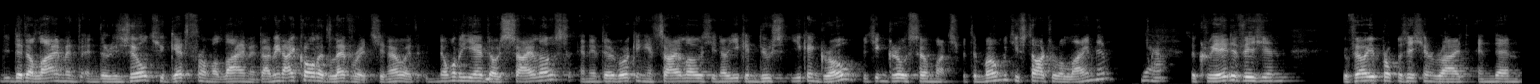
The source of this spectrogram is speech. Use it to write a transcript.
that alignment and the result you get from alignment. I mean, I call it leverage. You know, it, normally you have those silos, and if they're working in silos, you know, you can do you can grow, but you can grow so much. But the moment you start to align them, yeah, so create a vision, your value proposition right, and then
